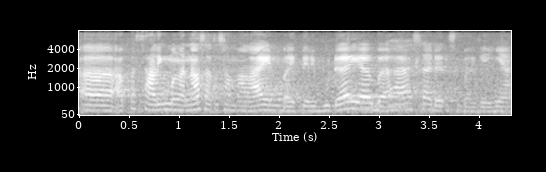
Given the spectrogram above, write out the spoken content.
uh, apa saling mengenal satu sama lain baik dari budaya, bahasa dan sebagainya.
